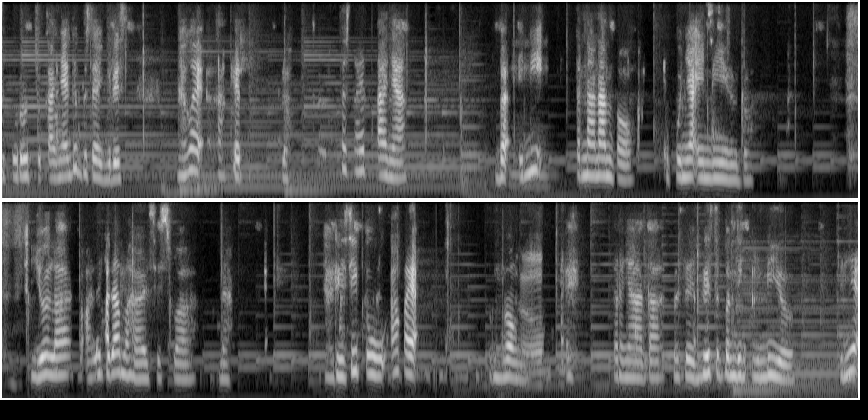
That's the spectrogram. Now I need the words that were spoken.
buku rujukannya itu bahasa Inggris nah kayak kaget loh terus saya tanya mbak ini tenanan toh bukunya ini gitu iyalah soalnya kita mahasiswa nah dari situ apa ya bengong oh. eh ternyata bahasa Inggris sepenting ini yo jadi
